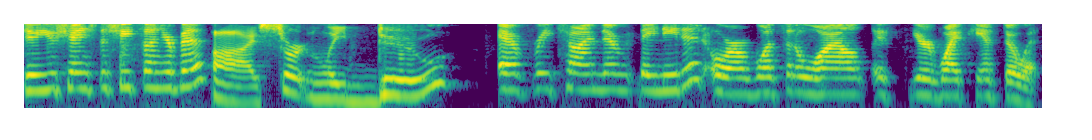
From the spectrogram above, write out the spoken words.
Do you change the sheets on your bed I certainly do. every time they need it, or once in a while if your wife can't do it?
